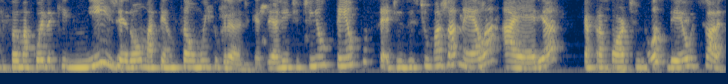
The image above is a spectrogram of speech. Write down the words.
que foi uma coisa que me gerou uma tensão muito grande. Quer dizer, a gente tinha um tempo certo, existia uma janela aérea que a Fraport nos deu e disse: olha,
